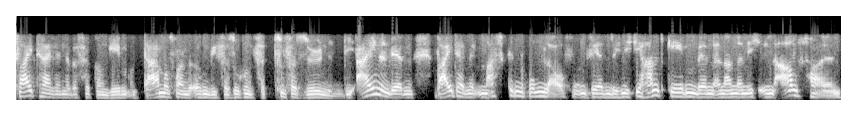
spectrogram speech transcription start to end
zwei Teile in der Bevölkerung geben und da muss man irgendwie versuchen zu versöhnen. Die einen werden weiter mit Masken rumlaufen und werden sich nicht die Hand geben, werden einander nicht in den Arm fallen,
